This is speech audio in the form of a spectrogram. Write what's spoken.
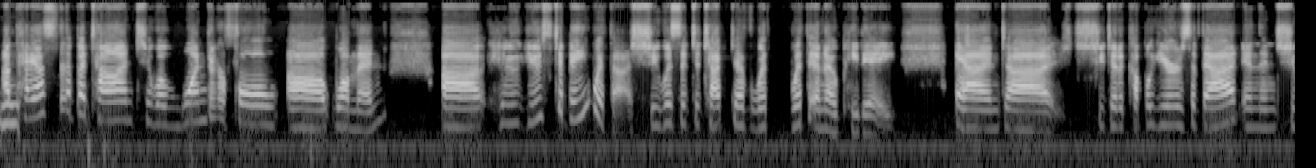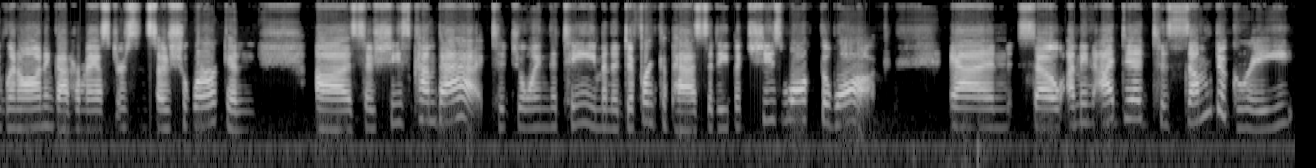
I passed the baton to a wonderful uh, woman uh, who used to be with us. She was a detective with with NOPD, and uh, she did a couple years of that, and then she went on and got her master's in social work, and uh, so she's come back to join the team in a different capacity, but she's walked the walk, and so I mean, I did to some degree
